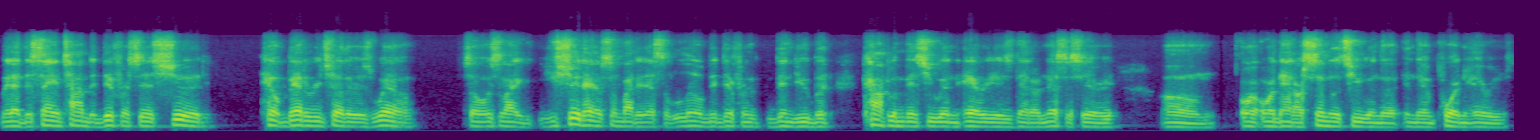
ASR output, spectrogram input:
but at the same time, the differences should help better each other as well. So it's like you should have somebody that's a little bit different than you, but complements you in areas that are necessary, um, or or that are similar to you in the in the important areas.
